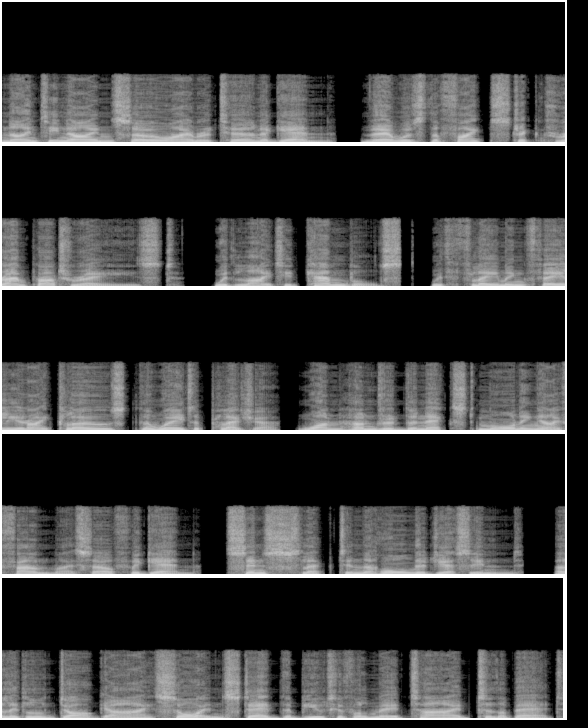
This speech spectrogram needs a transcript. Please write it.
99 So I return again, there was the fight strict rampart raised, with lighted candles, with flaming failure I closed the way to pleasure. 100 The next morning I found myself again, since slept in the hall the Jesind, a little dog I saw instead the beautiful maid tied to the bed.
